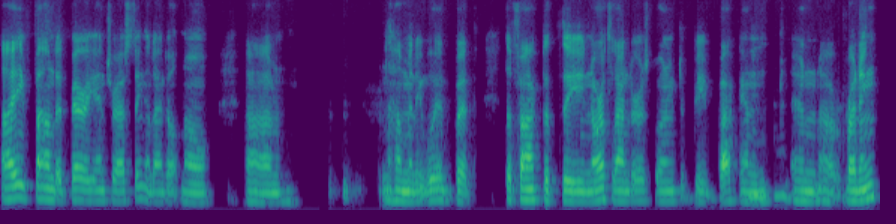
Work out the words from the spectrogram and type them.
I found it very interesting and I don't know um, how many would, but the fact that the Northlander is going to be back in, in uh, running.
